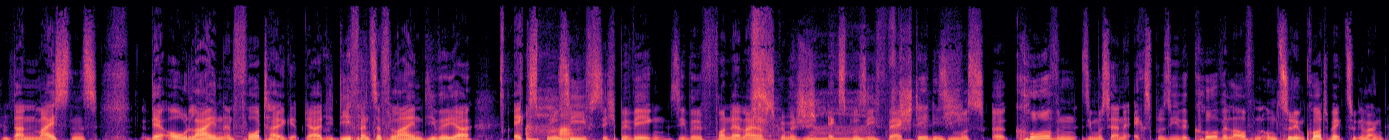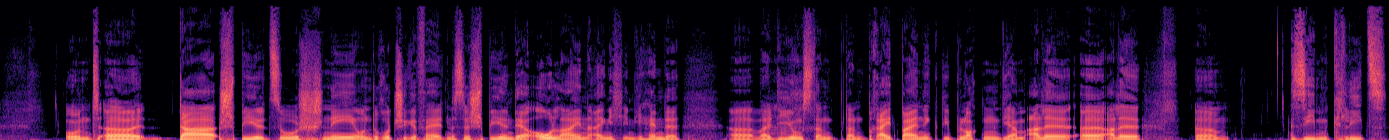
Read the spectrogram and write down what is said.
Mhm. dann meistens der O-Line einen Vorteil gibt, ja, die Defensive Line, die will ja explosiv sich bewegen. Sie will von der Line of Scrimmage Ja, explosiv weg. Sie muss äh, Kurven, sie muss ja eine explosive Kurve laufen, um zu dem Quarterback zu gelangen. Und äh, da spielt so Schnee und rutschige Verhältnisse spielen der O-Line eigentlich in die Hände, äh, weil die Aha. Jungs dann, dann breitbeinig, die blocken, die haben alle, äh, alle ähm, sieben Cleats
